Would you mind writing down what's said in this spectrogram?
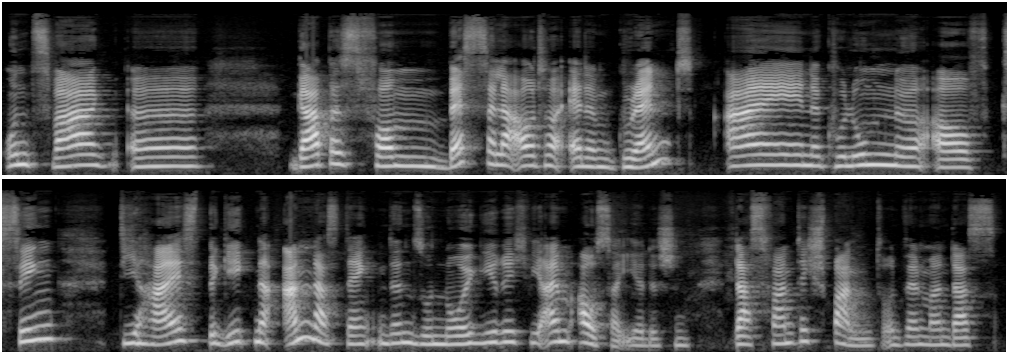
Und zwar äh, gab es vom Bestsellerautor Adam Grant eine Kolumne auf Xing, die heißt, begegne Andersdenkenden so neugierig wie einem Außerirdischen. Das fand ich spannend. Und wenn man das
